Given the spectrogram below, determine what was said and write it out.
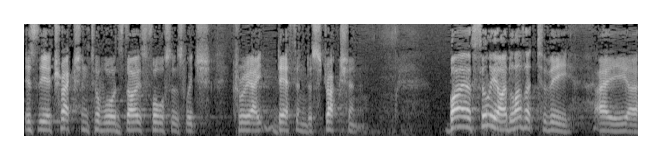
is the attraction towards those forces which create death and destruction. Biophilia, I'd love it to be a, uh,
